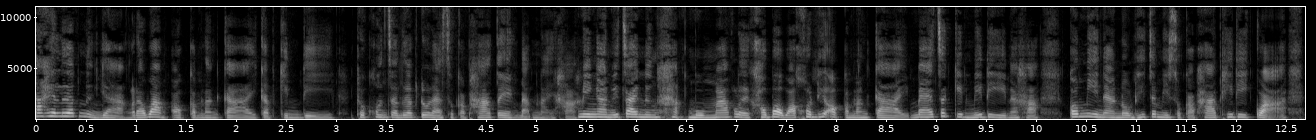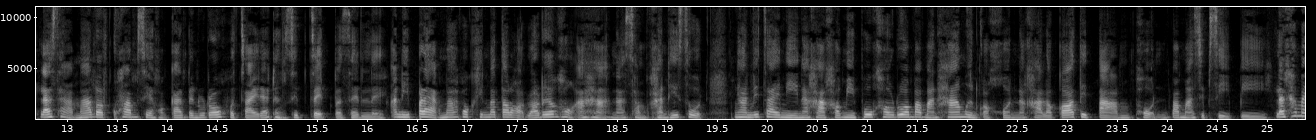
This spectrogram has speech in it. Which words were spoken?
ถ้าให้เลือกหนึ่งอย่างระหว่างออกกำลังกายกับกินดี ทุกคนจะเลือกดูแลสุขภาพตัวเองแบบไหนคะ มีงานวิจัยหนึ่งหักมุมมากเลย เขาบอกว่าคนที่ออกกำลังกาย แม้จะกินไม่ดีนะคะ ก็มีแนวโน้มที่จะมีสุขภาพที่ดีกว่า และสามารถลดความเสี่ยงของการเป็นโรคหัวใจได้ถึง 17%เลย อันนี้แปลกมากเพราะคิดมาตลอดว่าเรื่องของอาหารนะสำคัญที่สุด งานวิจัยนี้นะคะ เขามีผู้เข้าร่วมประมาณ 50,000 กว่าคนนะคะ แล้วก็ติดตามผลประมาณ 14 ปี และทำไม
